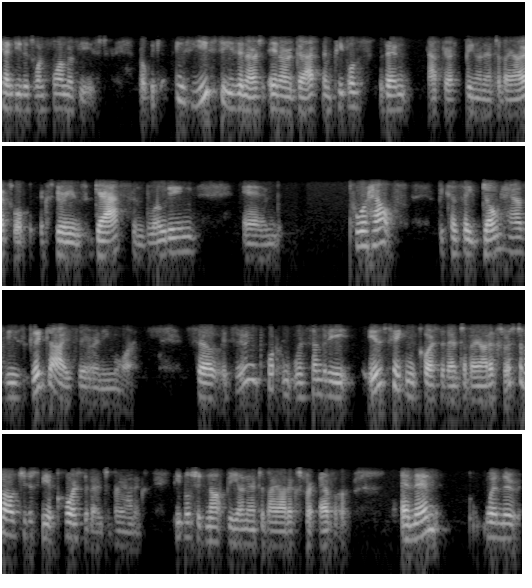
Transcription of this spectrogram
Candida is one form of yeast. But we get these yeasties in our in our gut, and people then after being on antibiotics will experience gas and bloating and poor health because they don't have these good guys there anymore. So it's very important when somebody is taking a course of antibiotics, first of all, it should just be a course of antibiotics. People should not be on antibiotics forever. And then when they're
